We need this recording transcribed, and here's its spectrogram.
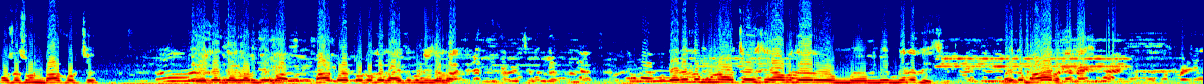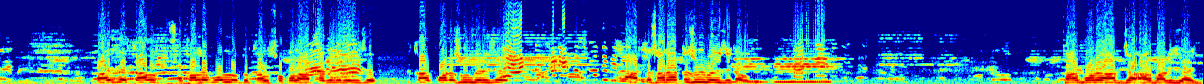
প্রশাসন বার করছে। এটাই দেখলাম যে টোটোতে গাড়িতে নিয়ে এটা তো মনে হচ্ছে যে আমাদের মেরে দিয়েছে। গেছে বাড়িতে কাল সকালে বলল তো, কাল সকালে আটটা থেকে বেরিয়েছে। কাল কটার সময় বেরিয়েছে? আটটা, সাড়ে আটটার সময় বেরিয়েছে কালকে। তারপরে আর যা- আর বাড়ি যায়নি।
